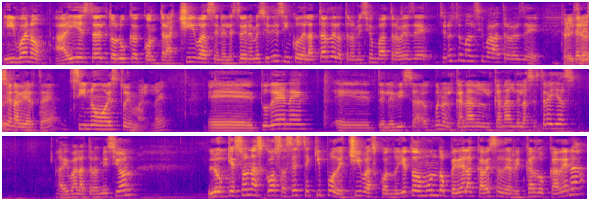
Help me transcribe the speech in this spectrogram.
Y bueno, ahí está el Toluca contra Chivas en el estadio 10, 5 de la tarde. La transmisión va a través de, si no estoy mal, si va a través de televisión, abierta. ¿eh? Si no estoy mal, ¿eh? Eh, TUDN, eh, Televisa, bueno, el canal, el canal de las estrellas. Ahí va la transmisión. Lo que son las cosas, este equipo de Chivas, cuando ya todo el mundo pedía la cabeza de Ricardo Cadena,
